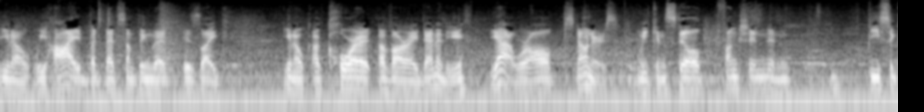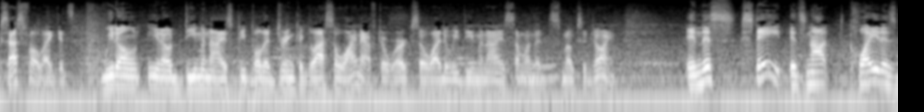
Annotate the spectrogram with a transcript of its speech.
you know, we hide, but that's something that is like, you know, a core of our identity. Yeah, we're all stoners. We can still function and be successful. Like it's we don't, you know, demonize people that drink a glass of wine after work, so why do we demonize someone that smokes a joint? In this state, it's not quite as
